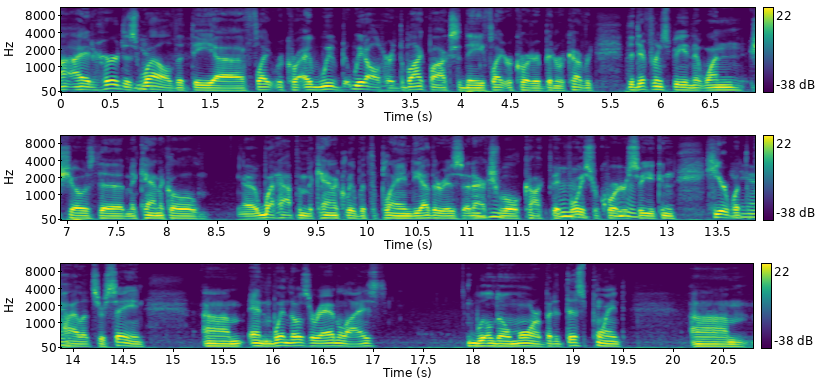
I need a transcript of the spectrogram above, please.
I had heard as well that the uh, flight recorder. We'd, we'd all heard the black box and the flight recorder had been recovered. The difference being that one shows the mechanical. Uh, what happened mechanically with the plane? The other is an actual cockpit voice recorder, so you can hear what the Yeah. pilots are saying. Um, and when those are analyzed, we'll know more. But at this point, Um,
